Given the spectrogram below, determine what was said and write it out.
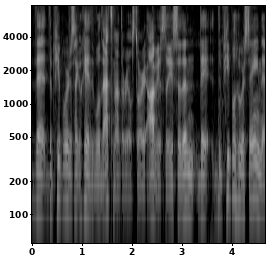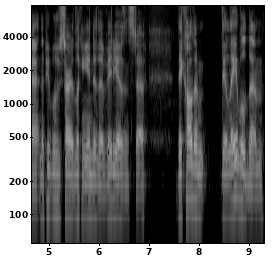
that the people were just like okay well that's not the real story obviously. So then they the people who were saying that and the people who started looking into the videos and stuff they called them they labeled them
